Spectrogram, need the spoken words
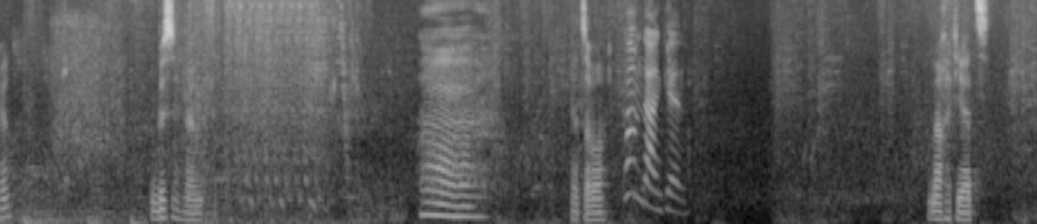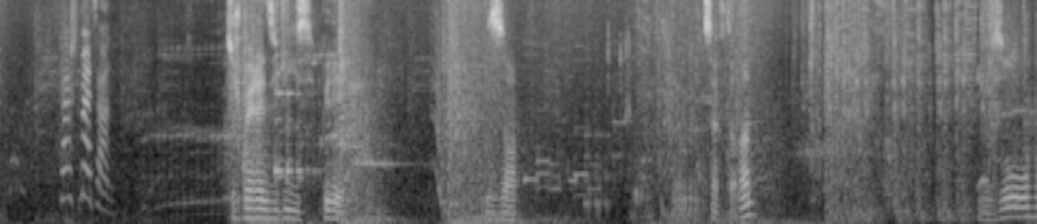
Danke. Du bist nicht mehr im... Ah. Jetzt aber. Komm, Duncan. Mach es jetzt. Verschmettern. Zerschmettern Sie dies, bitte. So. Jetzt Zeft ran. So.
